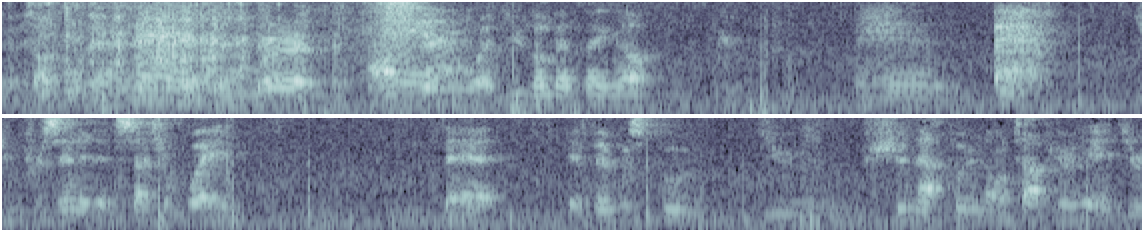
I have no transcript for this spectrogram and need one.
you're talking about. Where I'll tell you what, you load that thing up, and you present it in such a way that if it was food, you should not put it on top of your head. Your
